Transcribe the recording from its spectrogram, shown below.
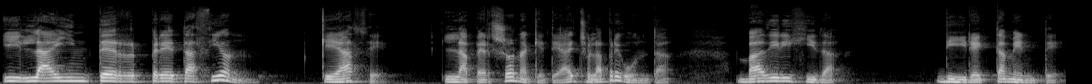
y la interpretación que hace la persona que te ha hecho la pregunta va dirigida directamente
